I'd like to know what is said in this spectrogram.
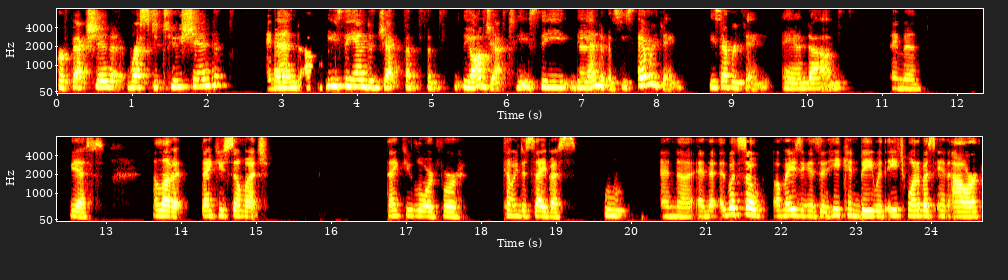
perfection, restitution. Amen. And uh, he's the end object of, of the object. He's the, the end of us. He's everything. He's everything. And, um, Amen. Yes. I love it. Thank you so much. Thank you, Lord, for coming to save us. mm, And uh, and that, what's so amazing is that He can be with each one of us in our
